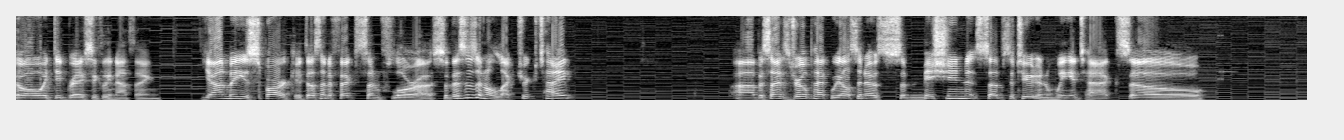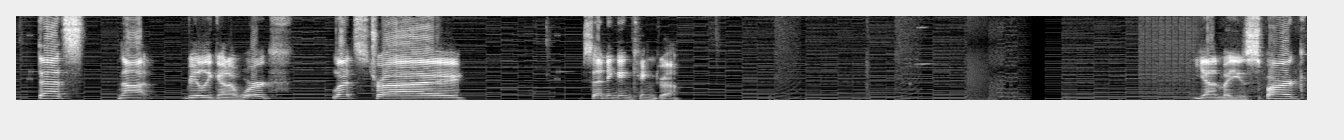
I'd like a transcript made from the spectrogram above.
Oh, it did basically nothing. Yanma used Spark. It doesn't affect Sunflora. So this is an electric type. Uh, besides Drill Peck, we also know Submission, Substitute, and Wing Attack. So that's not really gonna work. Let's try sending in Kingdra. Yanma used Spark.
